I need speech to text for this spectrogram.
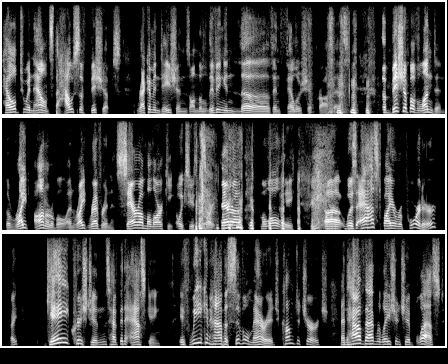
held to announce the House of Bishops recommendations on the living in love and fellowship process. the Bishop of London, the Right Honorable and Right Reverend Sarah Malarkey, oh, excuse me, sorry, Sarah Mullally, uh, was asked by a reporter, right? Gay Christians have been asking if we can have a civil marriage, come to church, and have that relationship blessed,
